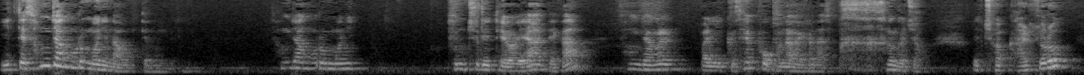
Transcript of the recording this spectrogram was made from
이때 성장 호르몬이 나오기 때문이거든요. 성장 호르몬이 분출이 되어야 내가 성장을 빨리 그 세포 분화가 일어나서 팍 하는 거죠. 저 갈수록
